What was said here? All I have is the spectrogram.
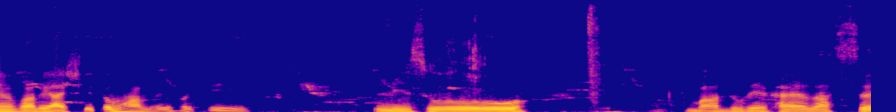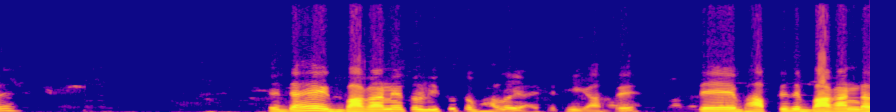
ব্যাপারী আসলে তো ভালোই হতি। লিচু বাদুরে খায় যাচ্ছে। এই দেখ বাগানে তো লিচু তো ভালোই আছে, ঠিক আছে। তে ভাবতে যে বাগানটা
